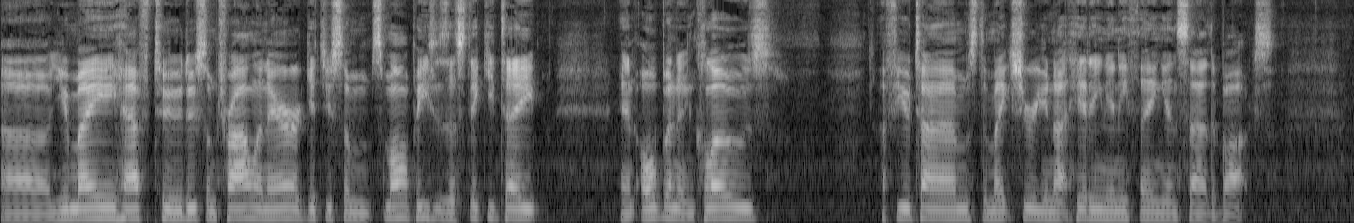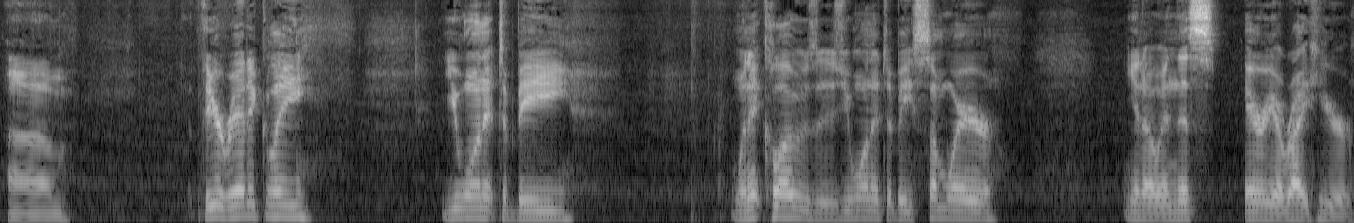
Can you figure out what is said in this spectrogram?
Uh, you may have to do some trial and error get you some small pieces of sticky tape and open and close a few times to make sure you're not hitting anything inside the box. Um, theoretically, you want it to be, when it closes, you want it to be somewhere, you know, in this area right here.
